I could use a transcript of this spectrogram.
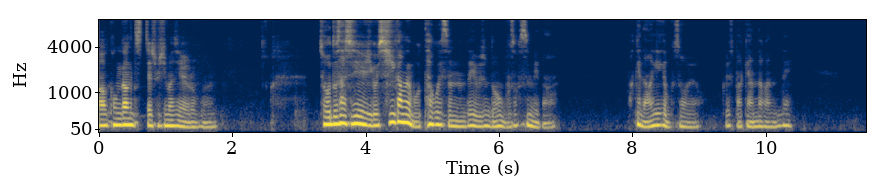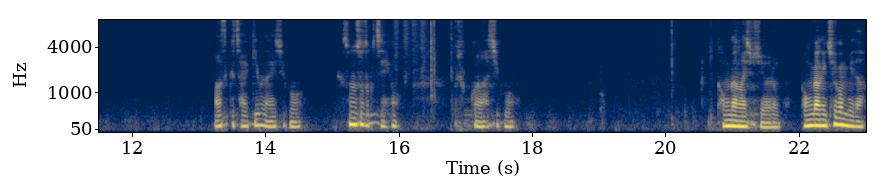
아, 건강 진짜 조심하세요, 여러분. 저도 사실 이거 실감을 못 하고 있었는데 요즘 너무 무섭습니다. 밖에 나가기가 무서워요. 그래서 밖에 안 나가는데 마스크 잘 끼고 다니시고 손 소독제 이거 무조건 하시고 건강하십시오, 여러분. 건강이 최고입니다.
